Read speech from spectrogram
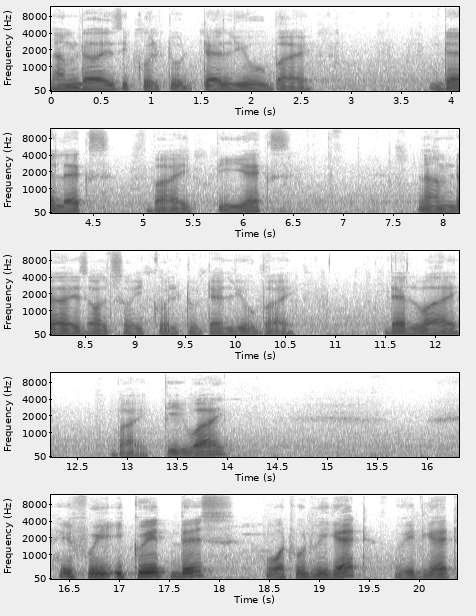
lambda is equal to del u by del x by p x lambda is also equal to del u by del y by p y. If we equate this what would we get? We would get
